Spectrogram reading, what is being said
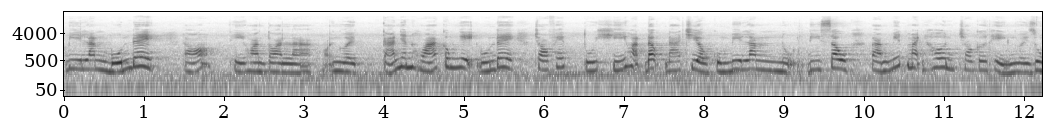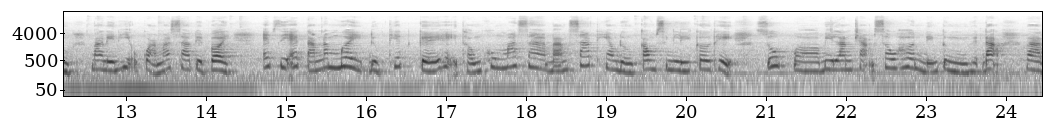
bi lăn 4D. Đó, thì hoàn toàn là mọi người cá nhân hóa công nghệ 4D cho phép túi khí hoạt động đa chiều cùng bi lăn nổi đi sâu và miết mạnh hơn cho cơ thể người dùng mang đến hiệu quả massage tuyệt vời. FGS 850 được thiết kế hệ thống khung massage bám sát theo đường cong sinh lý cơ thể giúp ờ, uh, bi lăn chạm sâu hơn đến từng huyệt đạo và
